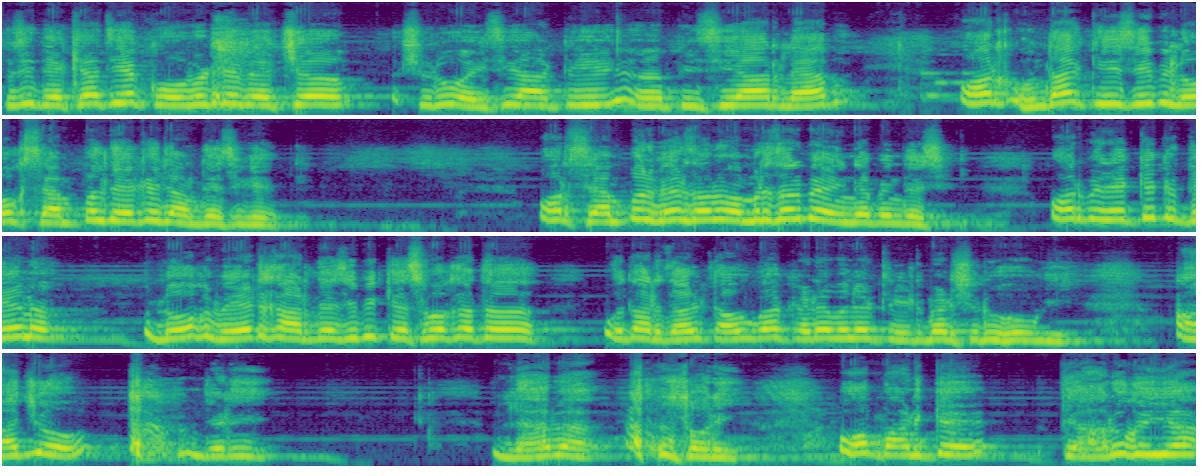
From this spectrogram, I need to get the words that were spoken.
ਤੁਸੀਂ ਦੇਖਿਆ ਜੀ ਇਹ ਕੋਵਿਡ ਦੇ ਵਿੱਚ ਸ਼ੁਰੂ ਹੋਈ ਸੀ ਆਰਟੀ ਪੀਸੀਆਰ ਲੈਬ ਔਰ ਹੁੰਦਾ ਕੀ ਸੀ ਵੀ ਲੋਕ ਸੈਂਪਲ ਦੇ ਕੇ ਜਾਂਦੇ ਸੀਗੇ। ਔਰ ਸੈਂਪਲ ਫਿਰ ਸਾਨੂੰ ਅੰਮ੍ਰਿਤਸਰ ਭੇਜਣੇ ਪੈਂਦੇ ਸੀ। ਔਰ ਫਿਰ ਇੱਕ ਇੱਕ ਦਿਨ ਲੋਕ ਵੇਟ ਕਰਦੇ ਸੀ ਵੀ ਕਿਸ ਵਕਤ ਉਹਦਾ ਰਿਜ਼ਲਟ ਆਊਗਾ, ਕਿਹੜੇ ਵੇਲੇ ਟ੍ਰੀਟਮੈਂਟ ਸ਼ੁਰੂ ਹੋਊਗੀ। ਅੱਜ ਉਹ ਜਿਹੜੀ ਲੈਬ ਹੈ ਸੌਰੀ ਉਹ ਬਣ ਕੇ ਤਿਆਰ ਹੋ ਗਈ ਆ।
